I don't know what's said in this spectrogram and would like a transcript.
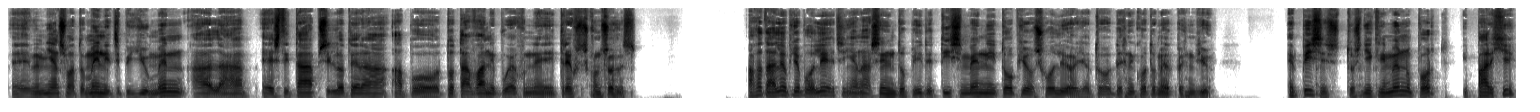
ε, με μια ενσωματωμένη GPU μεν, αλλά αισθητά ψηλότερα από το ταβάνι που έχουν οι τρέχουσες κονσόλες. Αυτά τα λέω πιο πολύ έτσι για να συνειδητοποιείτε τι σημαίνει το όποιο σχόλιο για το τεχνικό τομέα του παιχνιδιού. Επίσης, το συγκεκριμένο port υπάρχει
